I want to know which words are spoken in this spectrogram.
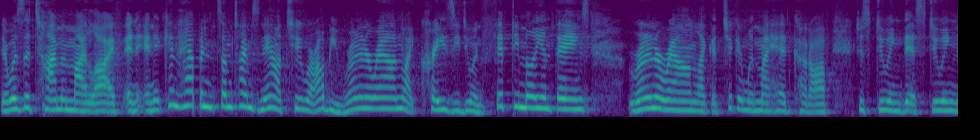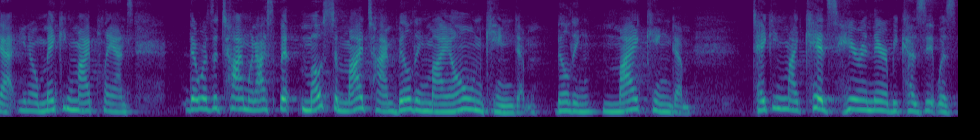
There was a time in my life, and, and it can happen sometimes now too, where I'll be running around like crazy, doing 50 million things, running around like a chicken with my head cut off, just doing this, doing that, you know, making my plans. There was a time when I spent most of my time building my own kingdom, building my kingdom, taking my kids here and there because it was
